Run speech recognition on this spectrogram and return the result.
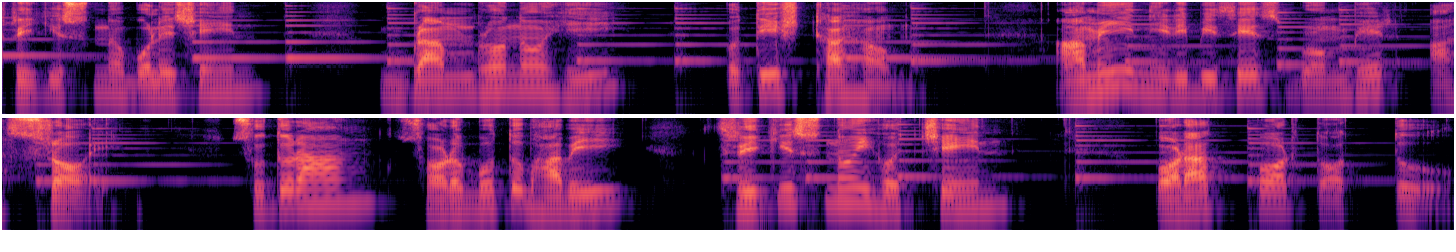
শ্রীকৃষ্ণ বলেছেন, ব্রাহ্মণ হি প্রতিষ্ঠাহম। আমি নির্বিশেষ ব্রহ্মের আশ্রয়। সুতরাং সর্বতোভাবেই শ্রীকৃষ্ণই হচ্ছেন পরাৎপর তত্ত্ব,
